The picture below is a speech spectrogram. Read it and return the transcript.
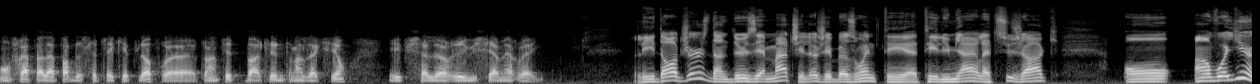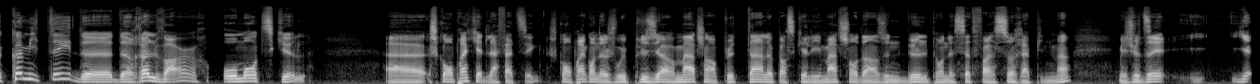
on frappe à la porte de cette équipe-là pour euh, tenter de bâtir une transaction, et puis ça leur réussit à merveille. Les Dodgers, dans le deuxième match, et là, j'ai besoin de tes, euh, tes lumières là-dessus, Jacques, ont envoyé un comité de, de releveurs au monticule. Euh, je comprends qu'il y a de la fatigue. Je comprends qu'on a joué plusieurs matchs en peu de temps là, parce que les matchs sont dans une bulle puis on essaie de faire ça rapidement. Mais je veux dire, y a-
